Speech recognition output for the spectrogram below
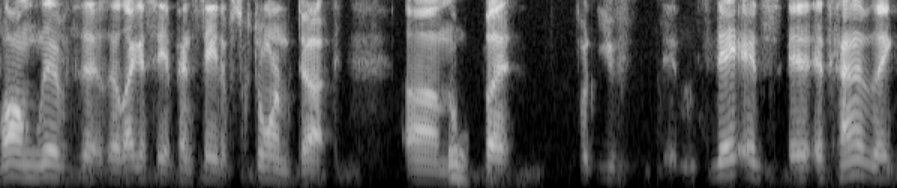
long live the, the legacy at Penn State of Storm Duck, um, but but you've they it's it's kind of like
